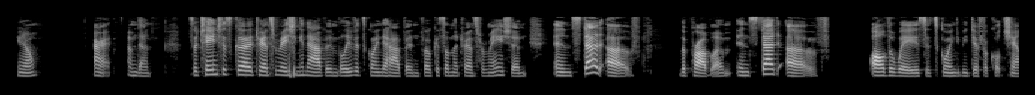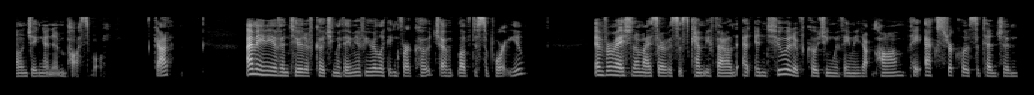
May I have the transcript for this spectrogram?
You know? All right, I'm done. So change is good, transformation can happen, believe it's going to happen, focus on the transformation instead of the problem, instead of all the ways it's going to be difficult, challenging, and impossible. Got it? I'm Amy of Intuitive Coaching with Amy. If you're looking for a coach, I would love to support you. Information on my services can be found at intuitivecoachingwithamy.com. Pay extra close attention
